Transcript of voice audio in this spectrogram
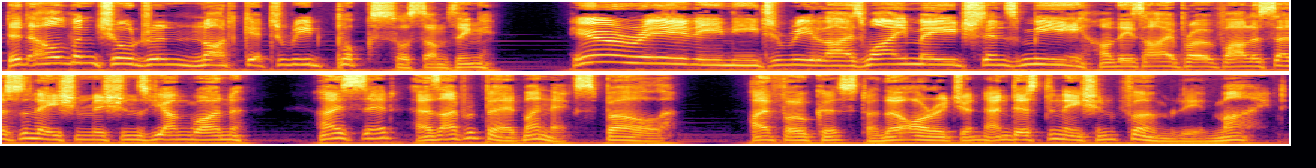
Did elven children not get to read books or something? You really need to realize why Mage sends me on these high profile assassination missions, young one, I said as I prepared my next spell. I focused on the origin and destination firmly in mind,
